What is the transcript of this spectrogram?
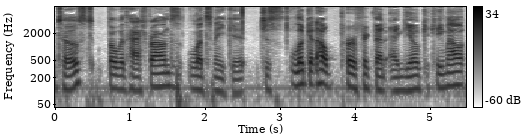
toast, but with hash browns. Let's make it. Just look at how perfect that egg yolk came out.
